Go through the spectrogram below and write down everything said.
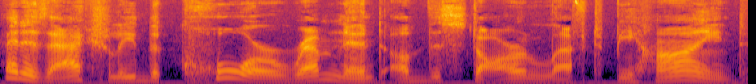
and is actually the core remnant of the star left behind.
